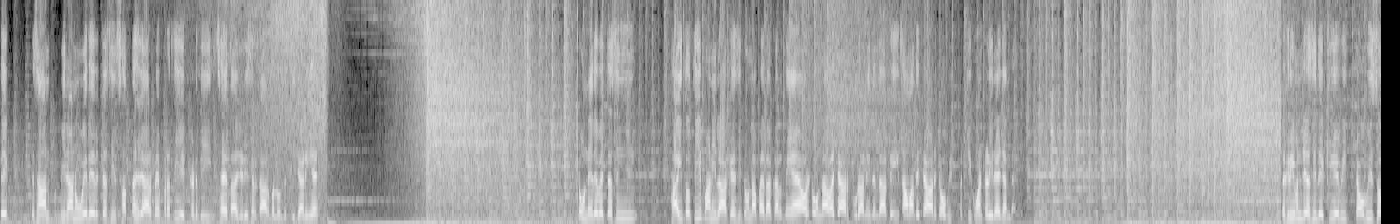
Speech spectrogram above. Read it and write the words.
ਤੇ ਕਿਸਾਨ ਵੀਰਾਂ ਨੂੰ ਇਹਦੇ ਵਿੱਚ ਅਸੀਂ 7000 ਰੁਪਏ ਪ੍ਰਤੀ ਏਕੜ ਦੀ ਸਹਾਇਤਾ ਜਿਹੜੀ ਸਰਕਾਰ ਵੱਲੋਂ ਦਿੱਤੀ ਜਾਣੀ ਹੈ ਝੋਨੇ ਦੇ ਵਿੱਚ ਅਸੀਂ 28 ਤੋਂ 30 ਪਾਣੀ ਲਾ ਕੇ ਅਸੀਂ ਝੋਨਾ ਪੈਦਾ ਕਰਦੇ ਆਂ ਔਰ ਝੋਨਾ ਵਾ ਝਾੜ ਪੂਰਾ ਨਹੀਂ ਦਿੰਦਾ, ਕਈ ਥਾਵਾਂ ਤੇ ਝਾੜ 24 25 ਕੁਇੰਟਲ ਹੀ ਰਹਿ ਜਾਂਦਾ ਹੈ। ਤਕਰੀਬਨ ਜੇ ਅਸੀਂ ਦੇਖੀਏ ਵੀ 2400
